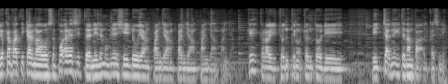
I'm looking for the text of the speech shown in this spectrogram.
you akan perhatikan bahawa support resistance ni dia mempunyai shadow yang panjang panjang panjang panjang. Ok kalau you contoh, tengok contoh di di chart ni kita nampak kat sini.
